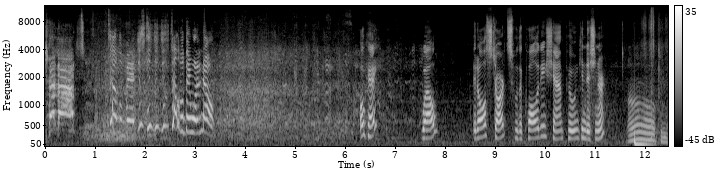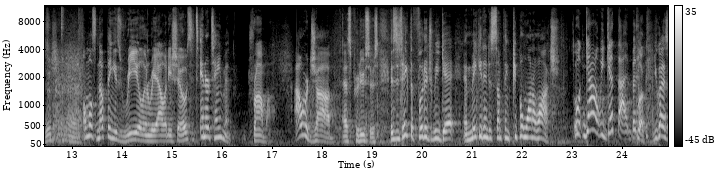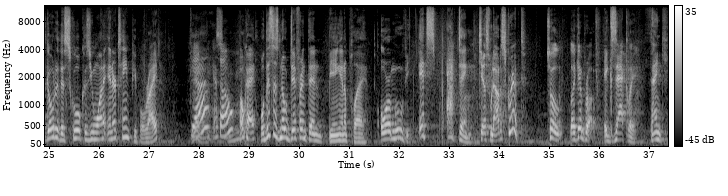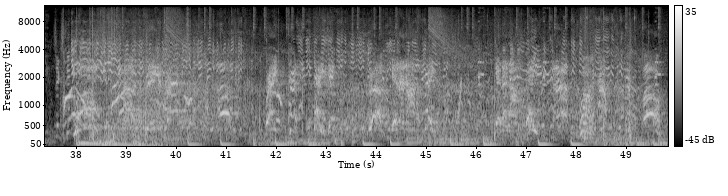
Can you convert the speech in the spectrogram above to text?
Tell us! Tell them, man. Just, just, just tell them what they want to know. Okay. Well, it all starts with a quality shampoo and conditioner. Oh, conditioner. Almost nothing is real in reality shows. It's entertainment, drama. Our job as producers is to take the footage we get and make it into something people want to watch. Well, yeah, we get that, but. Look, you guys go to this school because you want to entertain people, right? Yeah, so? Okay, well, this is no different than being in a play or a movie. It's acting, just without a script. So, like improv? Exactly. Thank you. Great presentation! Get it off me! Get it off me!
